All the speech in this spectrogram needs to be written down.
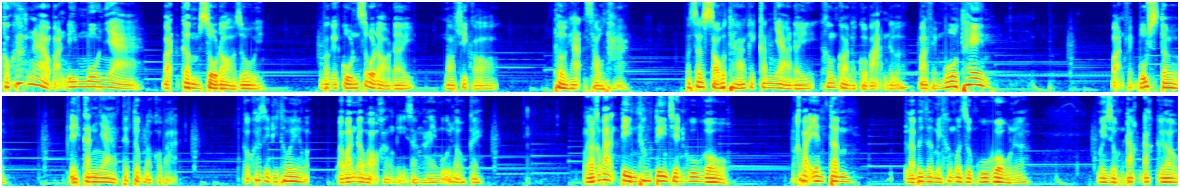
Có khác nào bạn đi mua nhà, bạn cầm sổ đỏ rồi và cái cuốn sổ đỏ đấy nó chỉ có thời hạn 6 tháng. Và sau 6 tháng cái căn nhà đấy không còn là của bạn nữa, bạn phải mua thêm. Bạn phải booster để căn nhà tiếp tục là của bạn. Có khác gì đi thuê không ạ? Và ban đầu họ khẳng định rằng hai mũi là ok. Và các bạn tìm thông tin trên Google. Các bạn yên tâm là bây giờ mình không còn dùng Google nữa. Mình dùng DuckDuckGo.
